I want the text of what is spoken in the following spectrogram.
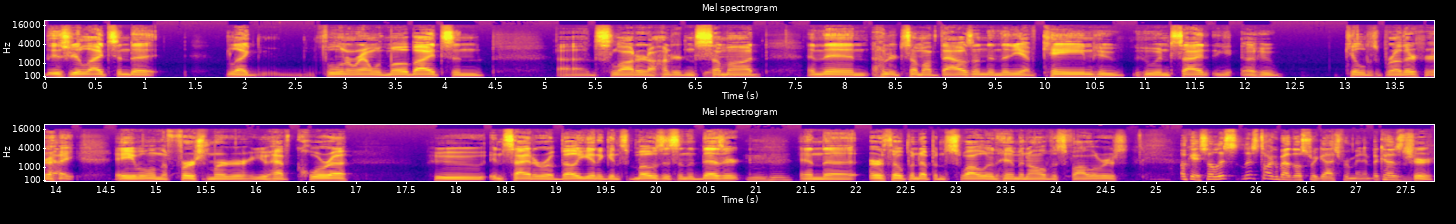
the Israelites into like fooling around with Moabites and uh, slaughtered a hundred and some odd, and then a hundred some odd thousand, and then you have Cain who who inside uh, who killed his brother, right? Abel and the first murder. You have Korah who incited a rebellion against Moses in the desert, and the earth opened up and swallowed him and all of his followers. Okay, so let's let's talk about those three guys for a minute because Sure.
